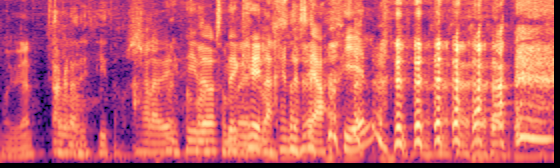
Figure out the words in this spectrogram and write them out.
Muy bien. Agradecidos. Agradecidos de que la gente sea fiel.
